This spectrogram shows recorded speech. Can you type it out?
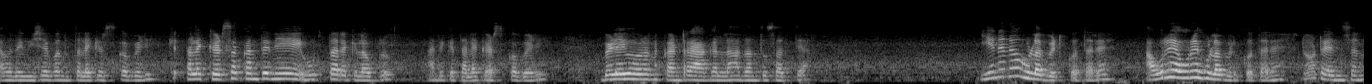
ಯಾವುದೇ ವಿಷಯ ಬಂದು ತಲೆ ಕೆಡಿಸ್ಕೋಬೇಡಿ. ತಲೆ ಕೆಡ್ಸೋಕ್ಕಂತಲೇ ಹುಡ್ತಾರೆ ಕೆಲವೊಬ್ಬರು ಅದಕ್ಕೆ ತಲೆ ಕೆಡಿಸ್ಕೋಬೇಡಿ. ಬೆಳೆಯುವವರನ್ನು ಕಂಡ್ರೆ ಆಗಲ್ಲ, ಅದಂತೂ ಸತ್ಯ. ಏನೇನೋ ಹುಳ ಬಿಟ್ಕೋತಾರೆ. ಅವರೇ ಅವರೇ ಹುಳ ಬಿಡ್ಕೋತಾರೆ. ನೋ ಟೆನ್ಷನ್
